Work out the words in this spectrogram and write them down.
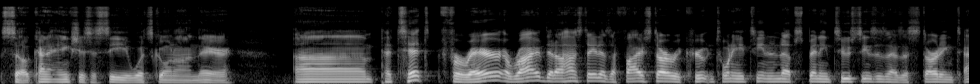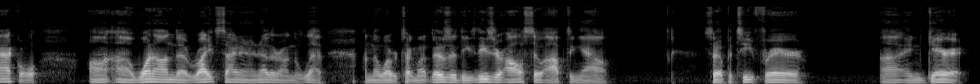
So, kind of anxious to see what's going on there. Um, Petit-Frere arrived at Ohio State as a five-star recruit in 2018. Ended up spending two seasons as a starting tackle, on, uh, one on the right side and another on the left. On know what we're talking about, those are these. These are also opting out. So Petit-Frere uh, and Garrett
